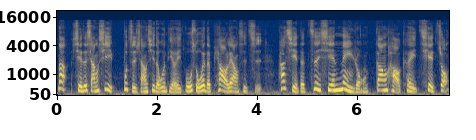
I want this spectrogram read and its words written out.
那写的详细不止详细的问题而已，我所谓的漂亮是指他写的这些内容刚好可以切中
